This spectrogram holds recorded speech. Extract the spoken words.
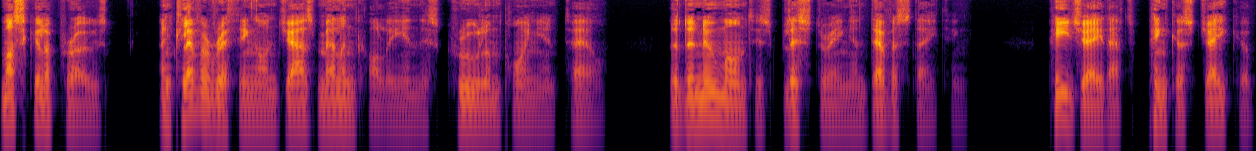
muscular prose, and clever riffing on jazz melancholy in this cruel and poignant tale. The denouement is blistering and devastating. PJ, that's Pincus Jacob,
